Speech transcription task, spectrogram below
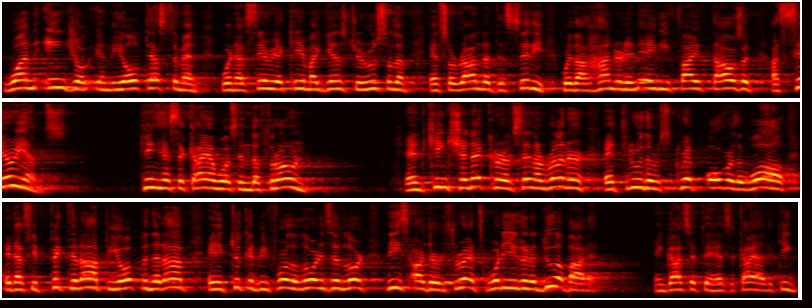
One angel in the Old Testament, when Assyria came against Jerusalem and surrounded the city with 185,000 Assyrians, King Hezekiah was in the throne. And King Sennacherib sent a runner and threw the script over the wall. And as he picked it up, he opened it up and he took it before the Lord. He said, Lord, these are their threats. What are you going to do about it? And God said to Hezekiah the king,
